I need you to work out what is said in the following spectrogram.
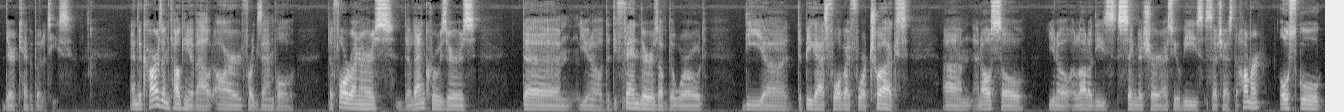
their capabilities. And the cars I'm talking about are, for example, the 4Runners, the Land Cruisers, the um, you know the Defenders of the world, the uh, the big ass 4x4 trucks, um, and also you know a lot of these signature SUVs such as the Hummer, old school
